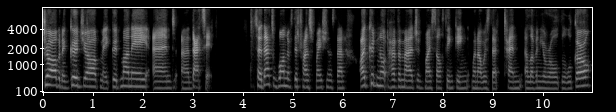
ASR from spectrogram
job and a good job, make good money, and uh, that's it. So that's one of the transformations that I could not have imagined myself thinking when I was that 10, 11 year old little girl.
